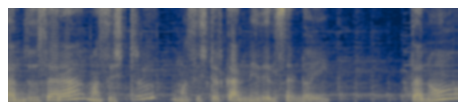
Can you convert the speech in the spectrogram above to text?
తను చూసారా మా సిస్టర్? మా సిస్టర్కి అన్నీ తెలుసండోయ్. తను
